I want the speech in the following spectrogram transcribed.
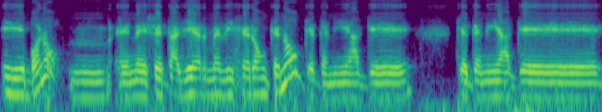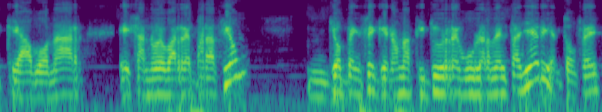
Y bueno, mm, en ese taller me dijeron que no, que tenía que, que tenía que, que abonar esa nueva reparación. Yo pensé que era una actitud irregular del taller y entonces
